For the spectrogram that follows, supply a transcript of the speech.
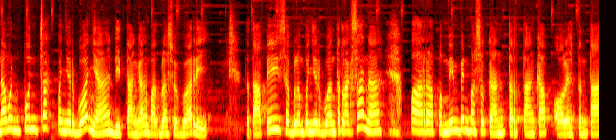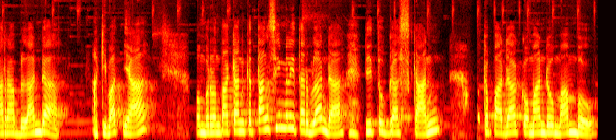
namun puncak penyerbuannya di tanggal 14 Februari. Tetapi sebelum penyerbuan terlaksana, para pemimpin pasukan tertangkap oleh tentara Belanda. Akibatnya, pemberontakan ke tangsi militer Belanda ditugaskan kepada Komando Mambo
